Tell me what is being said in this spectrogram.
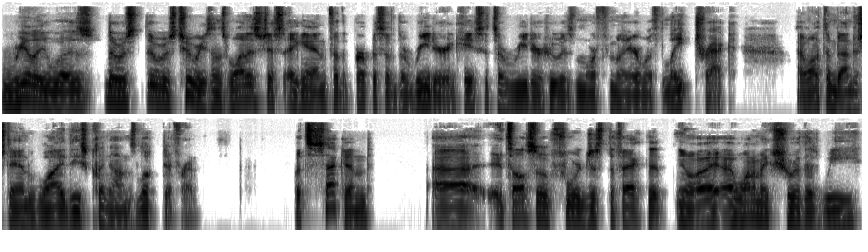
really was there was there was two reasons. One is just again for the purpose of the reader. In case it's a reader who is more familiar with late trek i want them to understand why these klingons look different. But second uh it's also for just the fact that you know i, I want to make sure that we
